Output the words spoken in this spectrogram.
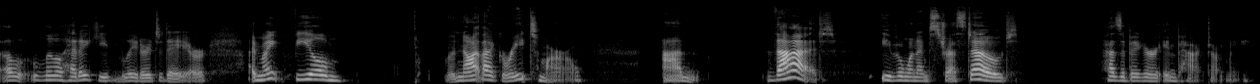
a little headachy later today, or I might feel not that great tomorrow. Um, that, even when I'm stressed out, has a bigger impact on me.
